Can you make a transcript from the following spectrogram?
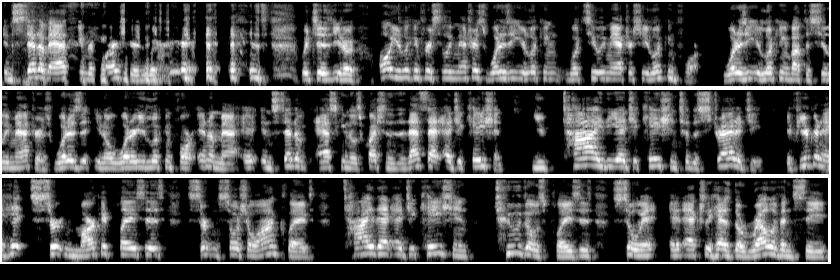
instead of asking the question, which is, which is, you know, oh, you're looking for a Sealy mattress. What is it you're looking? What Sealy mattress are you looking for? What is it you're looking about the Sealy mattress? What is it? You know, what are you looking for in a mat? Instead of asking those questions, that's that education. You tie the education to the strategy. If you're going to hit certain marketplaces, certain social enclaves, tie that education to those places so it, it actually has the relevancy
